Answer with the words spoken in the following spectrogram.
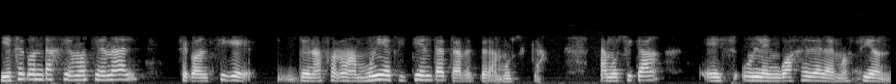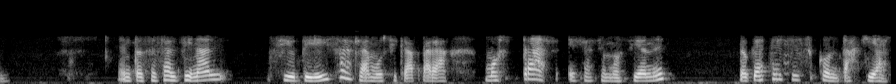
Y ese contagio emocional se consigue de una forma muy eficiente a través de la música. La música es un lenguaje de la emoción. Entonces, al final, si utilizas la música para mostrar esas emociones, lo que haces es contagiar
